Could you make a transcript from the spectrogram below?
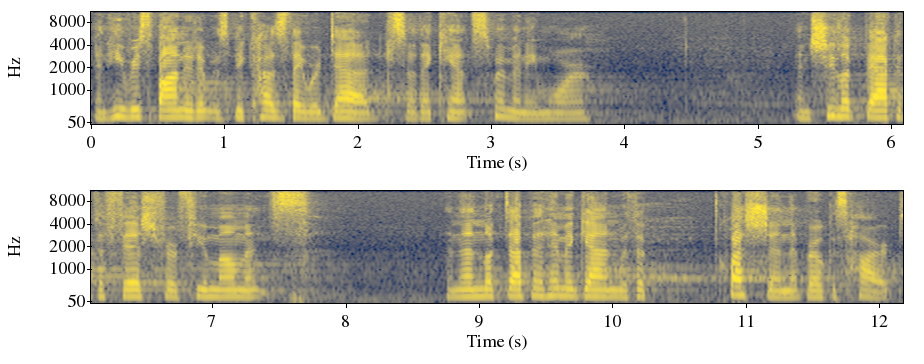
And he responded, It was because they were dead, so they can't swim anymore. And she looked back at the fish for a few moments and then looked up at him again with a question that broke his heart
